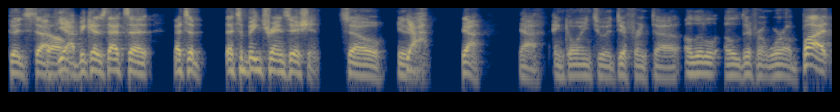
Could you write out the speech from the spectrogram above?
Good stuff. so- yeah, because that's a that's a that's a big transition. So you know, Yeah. yeah, yeah, and going to a different uh, a little a little different world. But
